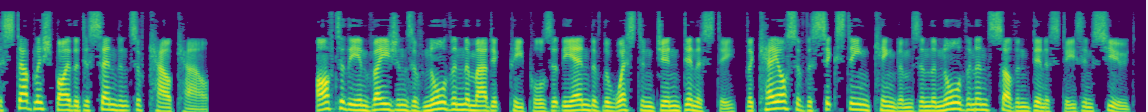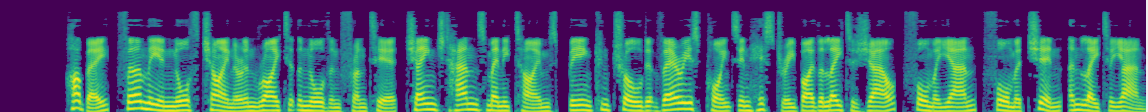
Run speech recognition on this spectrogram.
established by the descendants of Cao Cao. After the invasions of northern nomadic peoples at the end of the Western Jin dynasty, the chaos of the Sixteen Kingdoms and the northern and southern dynasties ensued. Hebei, firmly in North China and right at the northern frontier, changed hands many times, being controlled at various points in history by the later Zhao, former Yan, former Qin, and later Yan.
